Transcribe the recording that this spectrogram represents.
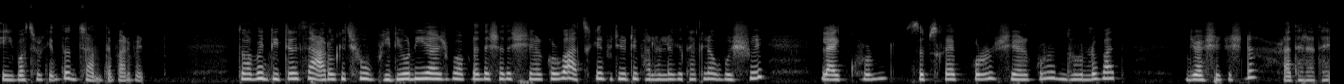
এই বছর কিন্তু জানতে পারবেন। তো আমি ডিটেলসে আরও কিছু ভিডিও নিয়ে আসব আপনাদের সাথে শেয়ার করব। আজকের ভিডিওটি ভালো লেগে থাকলে অবশ্যই লাইক করুন সাবস্ক্রাইব করুন শেয়ার করুন। ধন্যবাদ। জয় শ্রীকৃষ্ণ। রাধে রাধে।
